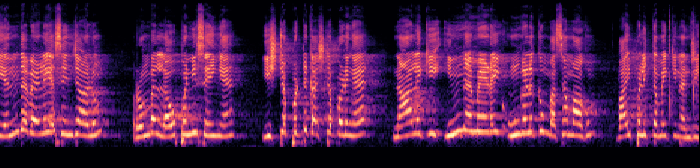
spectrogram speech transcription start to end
எந்த வேலையை செஞ்சாலும் ரொம்ப லவ் பண்ணி செய்யுங்க. இஷ்டப்பட்டு கஷ்டப்படுங்க. நாளைக்கு இந்த மேடை உங்களுக்கும் வசமாகும். வாய்ப்பளித்தமைக்கு நன்றி.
